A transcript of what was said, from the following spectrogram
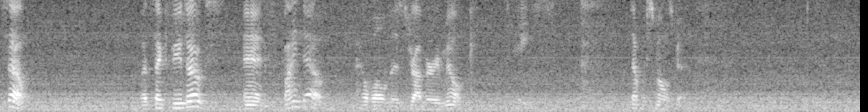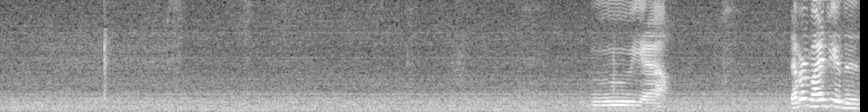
So, let's take a few tokes and find out how well this strawberry milk tastes. Definitely smells good. Ooh, yeah. That reminds me of the,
